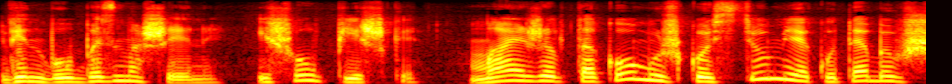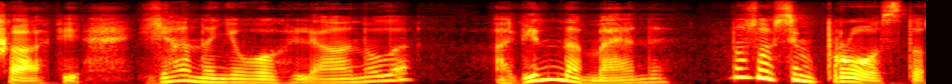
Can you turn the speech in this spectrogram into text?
він був без машини, ішов пішки майже в такому ж костюмі, як у тебе в шафі. Я на нього глянула, а він на мене. Ну, зовсім просто,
